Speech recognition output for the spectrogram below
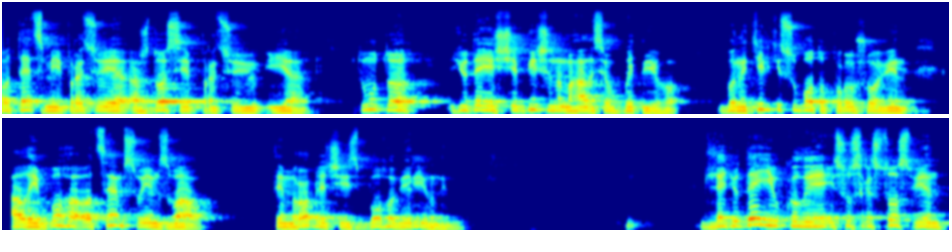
Отець мій працює аж досі, працюю і я. Тому то юдеї ще більше намагалися вбити його, бо не тільки суботу порушував він, але й Бога Отцем своїм звав, тим роблячись Богові рівним. Для юдеїв, коли Ісус Христос Він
